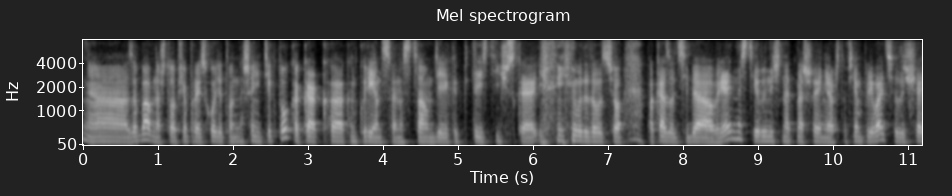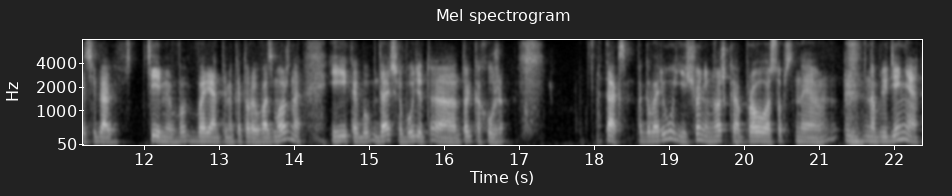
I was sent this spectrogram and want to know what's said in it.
А, забавно, что вообще происходит в отношении ТикТока, как а, конкуренция на самом деле капиталистическая, и, и вот это вот все показывать себя в реальности, рыночные отношения, что всем плевать, все защищают себя теми вариантами, которые возможны, и как бы дальше будет только хуже. Так, поговорю еще немножко про собственные наблюдения.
